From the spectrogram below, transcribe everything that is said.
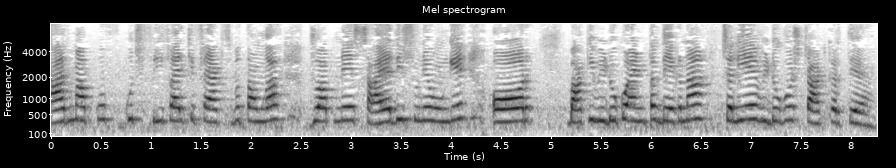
आज मैं आपको कुछ फ्री फायर के फैक्ट्स बताऊँगा, जो आपने शायद ही सुने होंगे। और बाकी वीडियो को एंड तक देखना। चलिए वीडियो को स्टार्ट करते हैं।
